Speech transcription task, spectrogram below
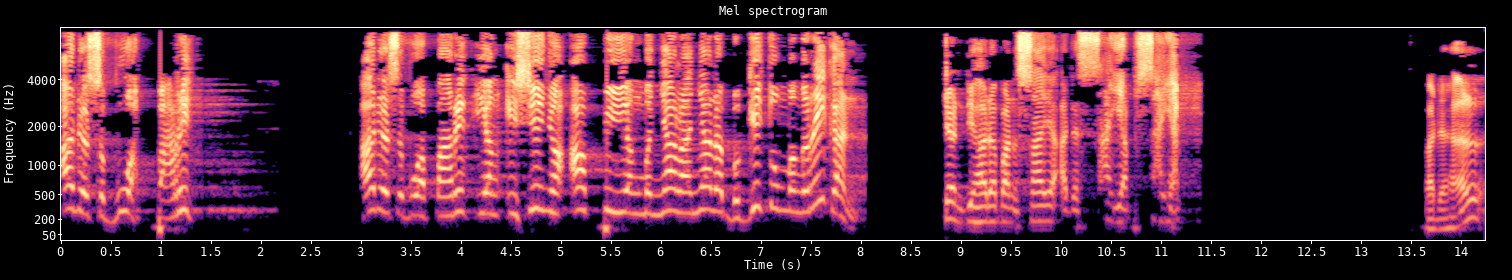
ada sebuah parit. Ada sebuah parit yang isinya api yang menyala-nyala begitu mengerikan. Dan di hadapan saya ada sayap-sayap. Padahal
